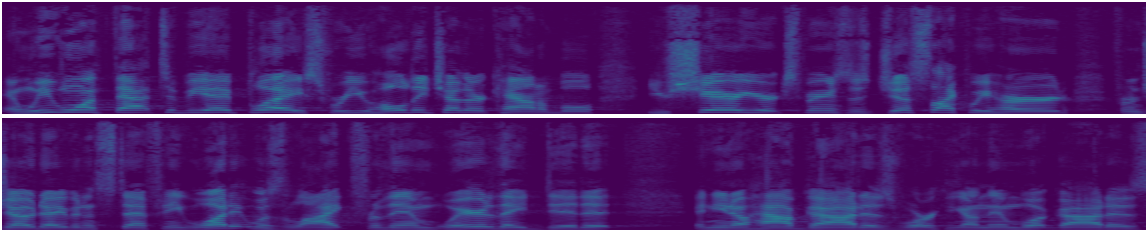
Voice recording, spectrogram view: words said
and we want that to be a place where you hold each other accountable, you share your experiences, just like we heard from Joe, David, and Stephanie, what it was like for them, where they did it, and you know how God is working on them, what God is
